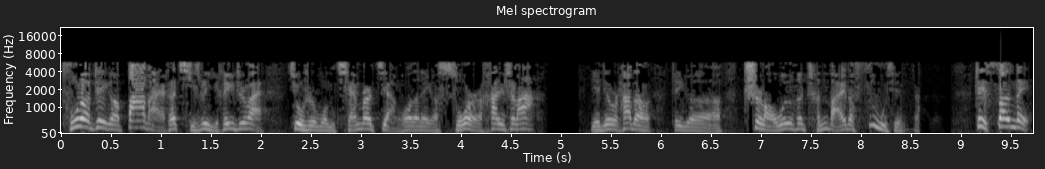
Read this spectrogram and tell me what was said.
除了这个八歹和起事李黑之外，就是我们前面讲过的那个索尔汗施拉。也就是他的这个赤老温和陈白的父亲，这三位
